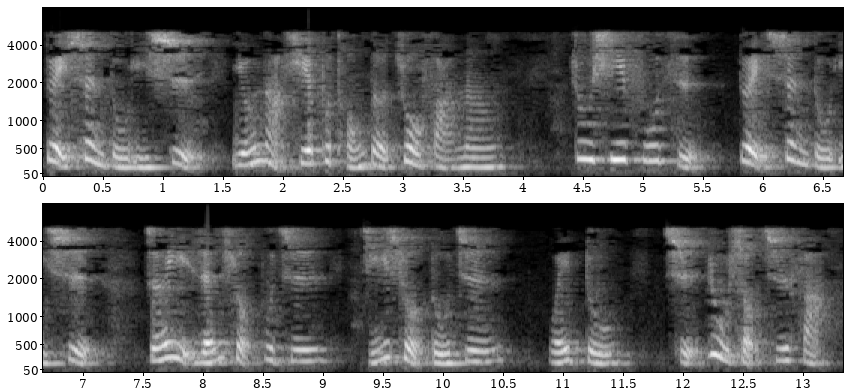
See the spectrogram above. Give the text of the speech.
对慎独一事有哪些不同的做法呢？朱熹夫子对慎独一事，则以人所不知，己所独知为独，此入手之法，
